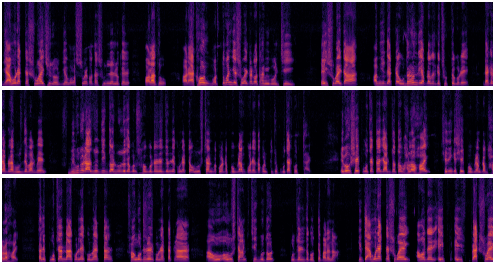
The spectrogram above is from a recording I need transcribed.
যে এমন একটা সময় ছিল যে মাশরুমের কথা শুনলে লোকে পালাতো। আর এখন বর্তমান যে সময়টার কথা আমি বলছি, এই সময়টা আমি যদি একটা উদাহরণ দিই আপনাদেরকে ছোট্ট করে, দেখেন আপনারা বুঝতে পারবেন, বিভিন্ন রাজনৈতিক দলগুলো যখন সংগঠনের জন্য কোনো একটা অনুষ্ঠান বা কোনো একটা প্রোগ্রাম করে, তখন কিছু প্রচার করতে হয়। এবং সেই প্রচারটা যার যত ভালো হয়, সেদিনকে সেই প্রোগ্রামটা ভালো হয়। তাহলে প্রচার না করলে কোনো একটা সংগঠনের কোনো একটা অনুষ্ঠান ঠিক মতন প্রচারিত করতে পারে না। কিন্তু এমন একটা সময় আমাদের এই এই প্রাক সময়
